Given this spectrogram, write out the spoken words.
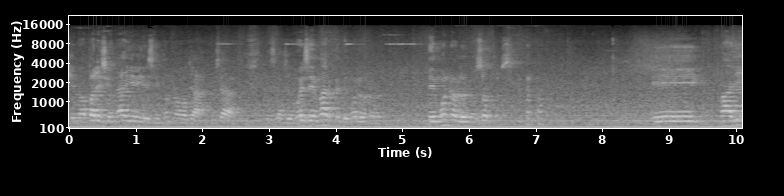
que no apareció nadie y decimos, no, ya, o sea, descansemos ese martes, démoslo, démonoslo nosotros. Eh, Mari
